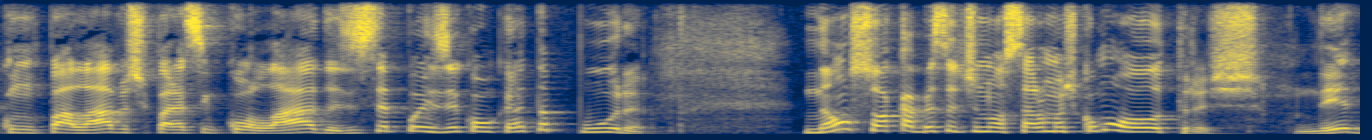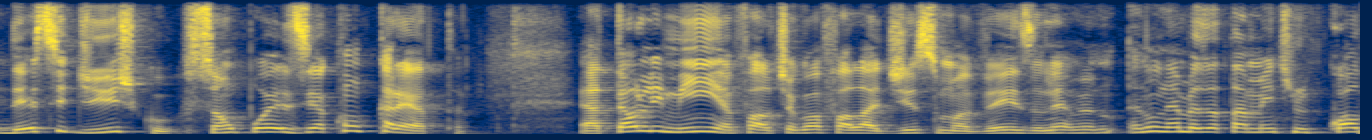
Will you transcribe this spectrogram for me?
com palavras que parecem coladas, isso é poesia concreta pura. Não só Cabeça de Dinossauro, mas como outras de, desse disco são poesia concreta. Até o Liminha fala, chegou a falar disso uma vez, eu, lembro, eu não lembro exatamente em qual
